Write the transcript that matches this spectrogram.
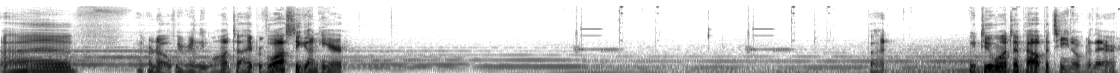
Uh, I don't know if we really want a hypervelocity gun here. But we do want a Palpatine over there.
